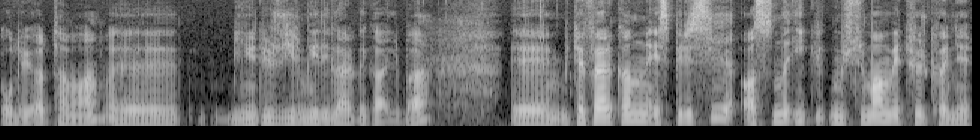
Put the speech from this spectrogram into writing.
oluyor tamam. Ee, 1727'lerde galiba. E, müteferrikanın esprisi aslında ilk Müslüman ve Türk hani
